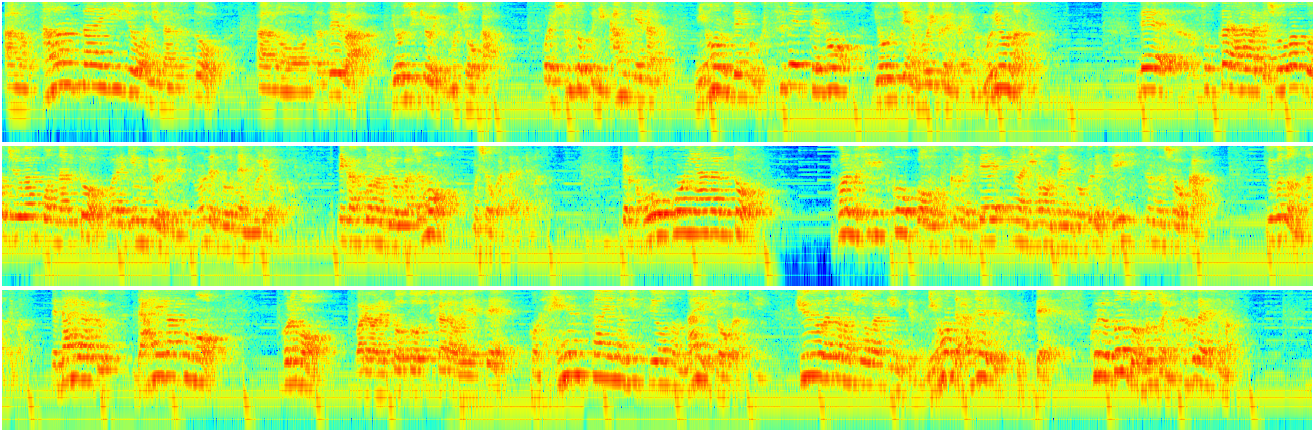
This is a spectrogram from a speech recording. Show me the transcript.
あの3歳以上になるとあの例えば幼児教育無償化。これ所得に関係なく日本全国全ての幼稚園保育園が今無料になってます。でそこから上がって小学校中学校になるとこれは義務教育ですので当然無料と。で学校の教科書も無償化されてます。で高校に上がるとこれも私立高校も含めて今日本全国で実質無償化ということになってます。で大学大学もこれも我々相当力を入れてこの返済の必要のない奨学金給付型の奨学金っていうのを日本で初めて作ってこれをどんどんどんどん今拡大してます。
